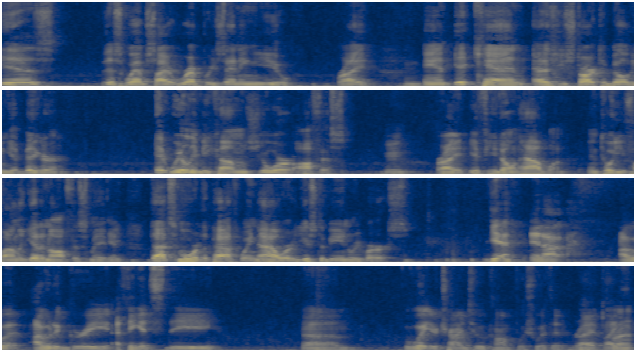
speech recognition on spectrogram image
Is this website representing you, right? Mm. And it can, as you start to build and get bigger, it really becomes your office, right? If you don't have one until you finally get an office, maybe. Yeah. That's more the pathway now where it used to be in reverse. Yeah, and I, I would I would agree. I think it's the, um, what you're trying to accomplish with it, right? Like, Right.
